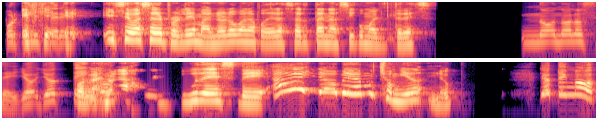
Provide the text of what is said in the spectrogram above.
Porque Es que eh, ese va a ser el problema, no lo van a poder hacer tan así como el 3. No, no lo sé. Yo, yo Por tengo. las nuevas juventudes de, ay, no, me da mucho miedo. No, Yo tengo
